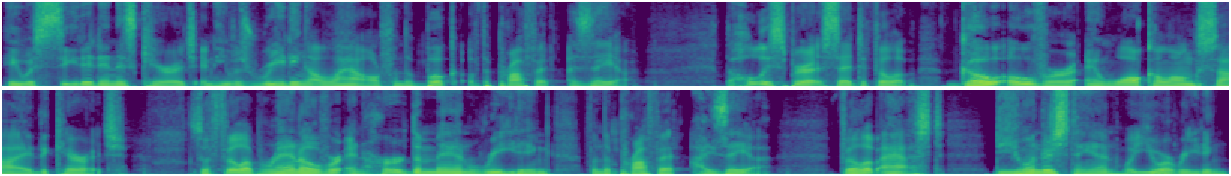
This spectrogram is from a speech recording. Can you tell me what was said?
he was seated in his carriage and he was reading aloud from the book of the prophet Isaiah the Holy Spirit said to Philip, Go over and walk alongside the carriage. So Philip ran over and heard the man reading from the prophet Isaiah. Philip asked, Do you understand what you are reading?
